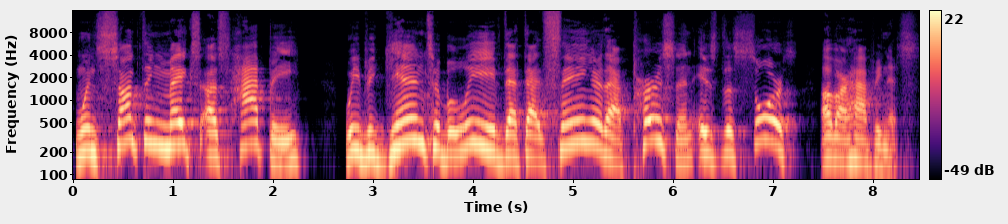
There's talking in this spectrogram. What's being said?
when something makes us happy, we begin to believe that that thing or that person is the source of our happiness.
